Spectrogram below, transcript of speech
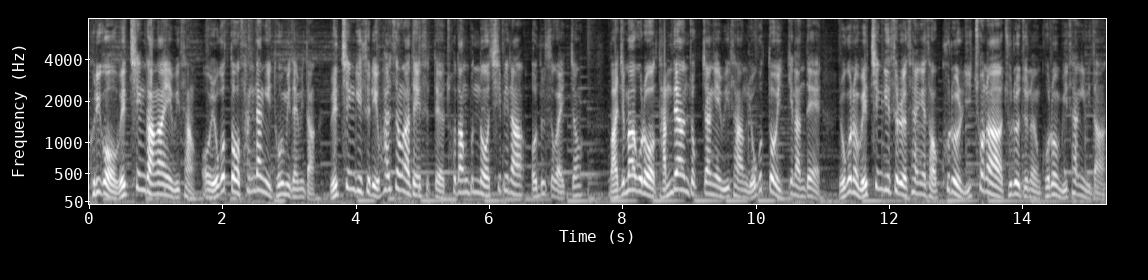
그리고 외침 강화의 위상 어 요것도 상당히 도움이 됩니다 외침 기술이 활성화되어 있을 때 초당 분노 10이나 얻을 수가 있죠 마지막으로 담대한 족장의 위상 요것도 있긴 한데 요거는 외침 기술을 사용해서 쿨을 2초나 줄여주는 그런 위상입니다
